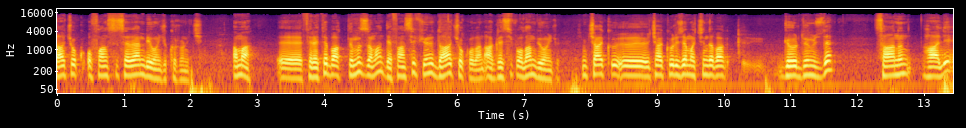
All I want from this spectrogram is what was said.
Daha çok ofansı seven bir oyuncu Krunic. Ama e, Fred'e baktığımız zaman defansif yönü daha çok olan, agresif olan bir oyuncu. Şimdi Çaykur, e, Çaykur Rize maçında bak gördüğümüzde sahanın hali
